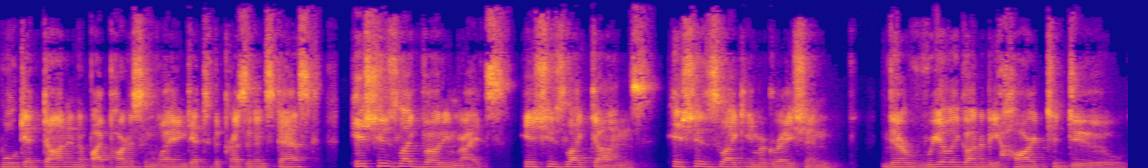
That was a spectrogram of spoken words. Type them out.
will get done in a bipartisan way and get to the president's desk. Issues like voting rights, issues like guns, issues like immigration, they're really going to be hard to do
